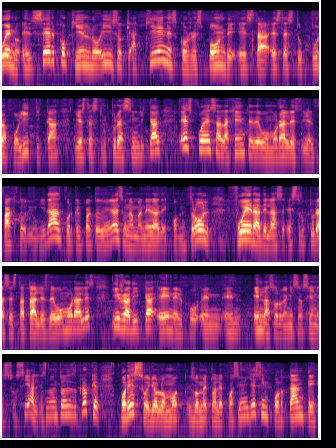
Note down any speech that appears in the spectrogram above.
Bueno, el cerco, ¿quién lo hizo? ¿A quiénes corresponde esta, esta estructura política y esta estructura sindical? Es pues a la gente de Evo Morales y el Pacto de Unidad, porque el Pacto de Unidad es una manera de control fuera de las estructuras estatales de Evo Morales y radica en, el, en, en- en las organizaciones sociales. ¿no? Entonces creo que por eso yo lo, lo meto a la ecuación y es importante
